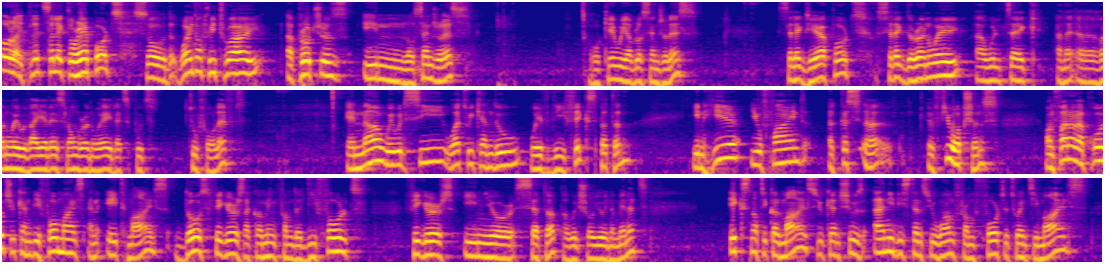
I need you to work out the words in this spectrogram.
All right, let's select our airport. So the, why don't we try approaches in Los Angeles? Okay, we have Los Angeles. Select the airport, select the runway. I will take a uh, runway with ILS, long runway. Let's put two for left. And now we will see what we can do with the fix button. In here, you find a, uh, a few options. On final approach, you can be 4 miles and 8 miles. Those figures are coming from the default figures in your setup. I will show you in a minute. X nautical miles, you can choose any distance you want from 4 to 20 miles.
